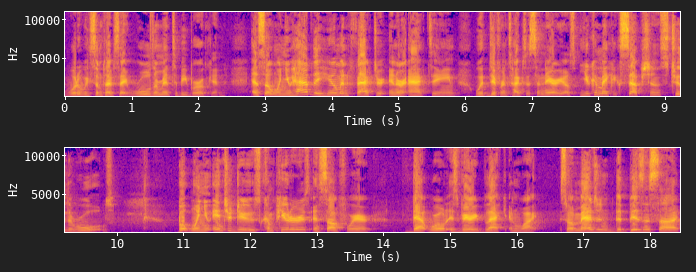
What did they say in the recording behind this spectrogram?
what do we sometimes say? Rules are meant to be broken. And so when you have the human factor interacting with different types of scenarios, you can make exceptions to the rules. But when you introduce computers and software, that world is very black and white. So imagine the business side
